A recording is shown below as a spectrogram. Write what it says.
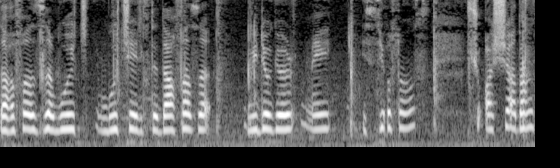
Daha fazla bu iç- bu içerikte daha fazla video görmeyi istiyorsanız şu aşağıdan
